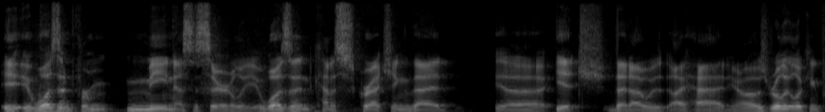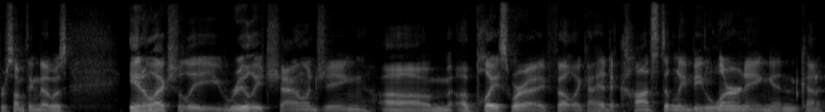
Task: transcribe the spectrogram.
it, it, wasn't for me necessarily. It wasn't kind of scratching that uh, itch that I was I had. You know, I was really looking for something that was intellectually really challenging, um, a place where I felt like I had to constantly be learning and kind of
